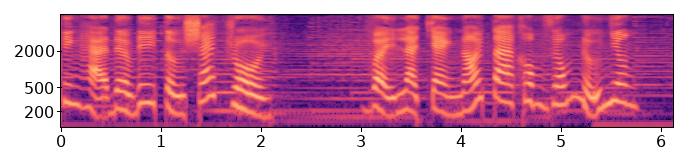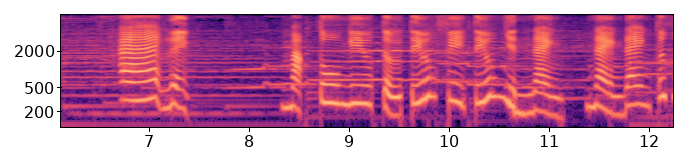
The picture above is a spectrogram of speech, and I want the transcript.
thiên hạ đều đi tự sát rồi. Vậy là chàng nói ta không giống nữ nhân. A liệt Mặt tu nghiêu tự tiếu phi tiếu nhìn nàng Nàng đang tức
